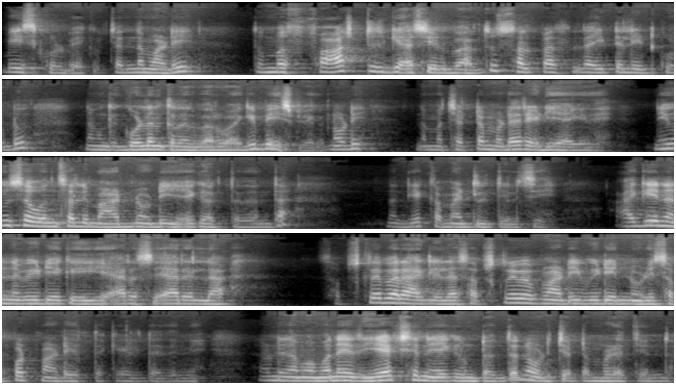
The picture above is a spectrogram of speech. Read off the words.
ಬೇಯಿಸ್ಕೊಳ್ಬೇಕು. ಚೆಂದ ಮಾಡಿ ತುಂಬ ಫಾಸ್ಟ್ ಗ್ಯಾಸ್ ಇಡಬಾರ್ದು. ಸ್ವಲ್ಪ ಲೈಟಲ್ಲಿ ಇಟ್ಕೊಂಡು ನಮಗೆ ಗೋಲ್ಡನ್ ಕಲರ್ ಬರುವಾಗೆ ಬೇಯಿಸ್ಬೇಕು. ನೋಡಿ, ನಮ್ಮ ಚಟ್ಟಂಬಡೆ ರೆಡಿಯಾಗಿದೆ ನೀವು ಸಹ ಒಂದ್ಸಲ ಮಾಡಿ ನೋಡಿ ಹೇಗಾಗ್ತದೆ ಅಂತ ನನಗೆ ಕಮೆಂಟಲ್ಲಿ ತಿಳಿಸಿ. ಹಾಗೆ ನನ್ನ ವೀಡಿಯೋಗೆ ಯಾರು ಯಾರೆಲ್ಲ ಸಬ್ಸ್ಕ್ರೈಬರ್ ಆಗಲಿಲ್ಲ ಸಬ್ಸ್ಕ್ರೈಬರ್ ಮಾಡಿ ವೀಡಿಯೋ ನೋಡಿ ಸಪೋರ್ಟ್ ಮಾಡಿ ಅಂತ ಕೇಳ್ತಾ ಇದ್ದೀನಿ. ನೋಡಿ, ನಮ್ಮ ಮನೆ ರಿಯಾಕ್ಷನ್ ಹೇಗೆ ಉಂಟು ಅಂತ ನೋಡಿ ಚಟ್ಟಂಬಡೆ ತಿಂದು.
